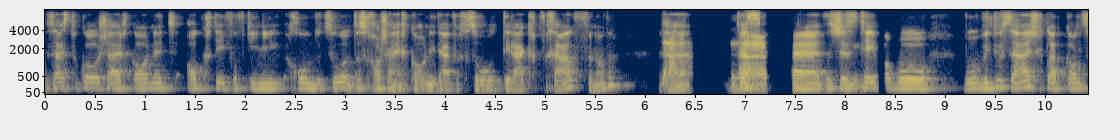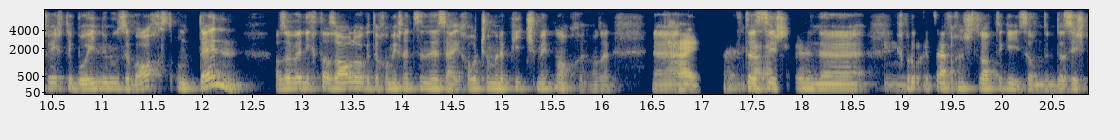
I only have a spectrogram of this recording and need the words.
Das heißt, du gehst eigentlich gar nicht aktiv auf deine Kunden zu und das kannst du eigentlich gar nicht einfach so direkt verkaufen, oder? Nein. Äh, das, äh, das ist ein Thema, wo, wo, wie du sagst, ich glaube, ganz wichtig, wo innen raus wächst. Und dann, also wenn ich das anschaue, dann komme ich nicht zu dir und sage, ich will schon mal einen Pitch mitmachen, oder? Äh, Nein. Das ist eine, ich mhm. brauche jetzt einfach eine Strategie, sondern das ist,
